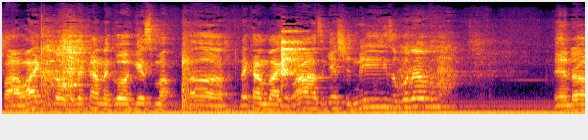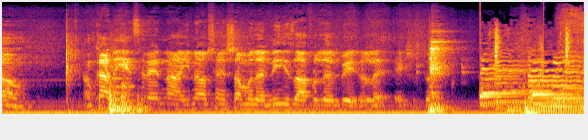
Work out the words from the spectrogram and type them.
But I like it though, they kind of go against my, uh, they kind of like rise against your knees or whatever. And um, I'm kind of into that now. You know what I'm saying? Some of the knees off a little bit, a little extra stuff.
